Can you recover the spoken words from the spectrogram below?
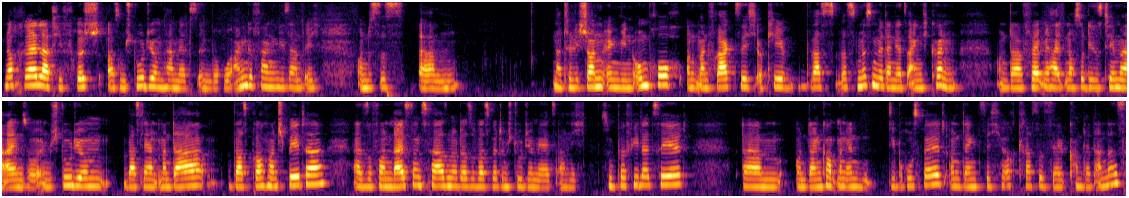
noch relativ frisch aus dem Studium, haben jetzt im Büro angefangen, Lisa und ich. Und es ist ähm, natürlich schon irgendwie ein Umbruch und man fragt sich, okay, was, was müssen wir denn jetzt eigentlich können? Und da fällt mir halt noch so dieses Thema ein, so im Studium, was lernt man da, was braucht man später? Also von Leistungsphasen oder sowas wird im Studium ja jetzt auch nicht super viel erzählt. Ähm, und dann kommt man in die Berufswelt und denkt sich, ach krass, das ist ja komplett anders.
